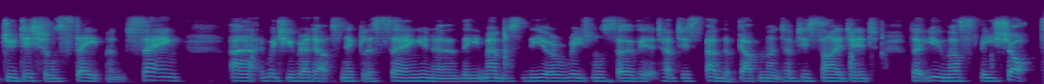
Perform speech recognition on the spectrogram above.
judicial statement saying uh, which he read out to Nicholas, saying, you know, the members of the Ural Regional Soviet have des- and the government have decided that you must be shot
